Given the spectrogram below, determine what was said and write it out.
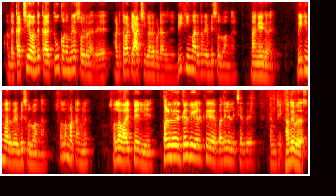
அந்த கட்சியை வந்து க தூக்கணுமே சொல்கிறாரு அடுத்த வாட்டி ஆட்சிக்கு வரக்கூடாதுன்னு. பிடிமா இருக்கிற இருக்கணும் எப்படி சொல்லுவாங்க? நான் கேட்குறேன் பிடிமா இருக்கிற எப்படி சொல்லுவாங்க? சொல்ல மாட்டாங்களே. சொல்ல வாய்ப்பே இல்லையே. பல்வேறு கேள்விகளுக்கு பதிலளித்தது நன்றி. நன்றி பிரதர்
